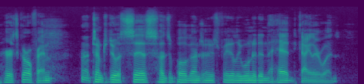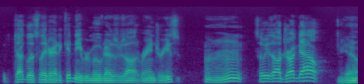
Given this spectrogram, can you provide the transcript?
her girlfriend, attempted to assist. Hudson pulled a gun and was fatally wounded in the head, Keilar was. Douglas later had a kidney removed as a result of her injuries. Mhm. So he's all drugged out. Yeah.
